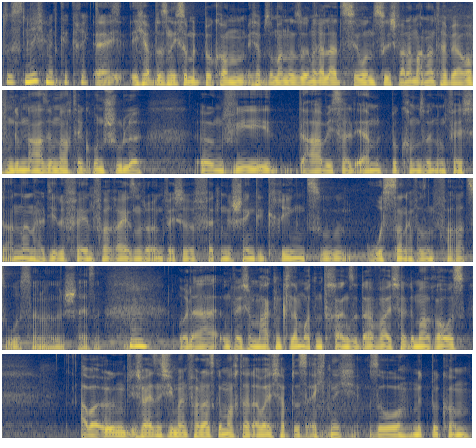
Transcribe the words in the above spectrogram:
du es nicht mitgekriegt hast? Äh, ich habe das nicht so mitbekommen. Ich habe es immer nur so in Relation zu, ich war dann mal anderthalb Jahre auf dem Gymnasium nach der Grundschule. Irgendwie, da habe ich es halt eher mitbekommen, so wenn irgendwelche anderen halt jede Ferien verreisen oder irgendwelche fetten Geschenke kriegen zu Ostern, einfach so ein Fahrrad zu Ostern oder so eine Scheiße. Oder irgendwelche Markenklamotten tragen, so da war ich halt immer raus. Aber irgendwie, ich weiß nicht, wie mein Vater das gemacht hat, aber ich habe das echt nicht so mitbekommen.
